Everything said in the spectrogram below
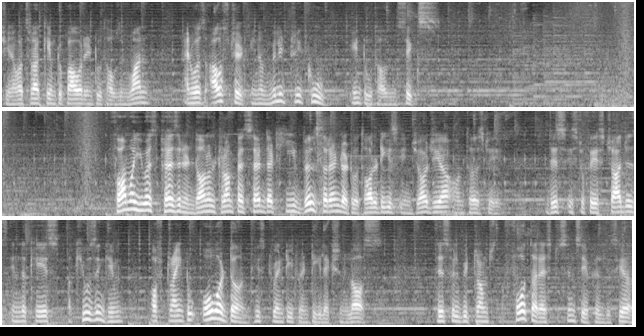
Shinawatra came to power in 2001 and was ousted in a military coup in 2006. Former US President Donald Trump has said that he will surrender to authorities in Georgia on Thursday. This is to face charges in the case accusing him of trying to overturn his 2020 election loss. This will be Trump's fourth arrest since April this year.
